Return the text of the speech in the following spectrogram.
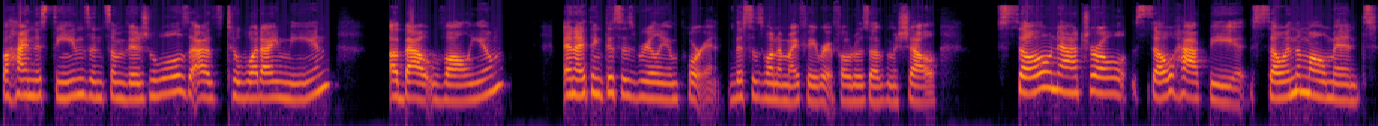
behind the scenes and some visuals as to what I mean about volume. And I think this is really important. This is one of my favorite photos of Michelle. So natural, so happy, so in the moment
